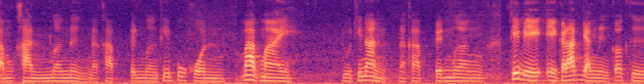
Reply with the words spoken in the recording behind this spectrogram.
สำคัญเมืองหนึ่งนะครับ เป็นเมืองที่ผู้คนมากมายอยู่ที่นั่นนะครับ เป็นเมืองที่มีเอกลักษณ์อย่างหนึ่งก็คือ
